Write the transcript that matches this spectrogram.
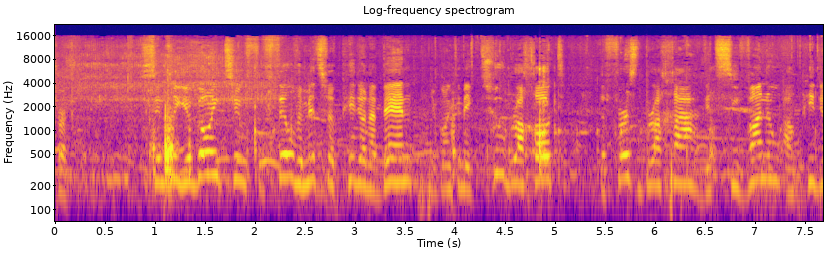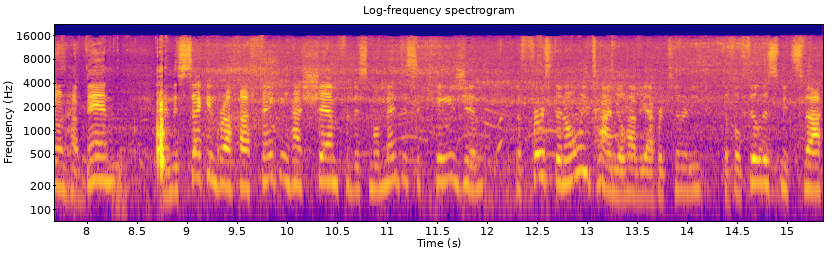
Sure. Simcha, you're going to fulfill the mitzvah of Pidyon Haben. You're going to make two brachot. The first bracha, Vitzivanu al Pidyon Haben. And the second bracha, thanking Hashem for this momentous occasion, the first and only time you'll have the opportunity to fulfill this mitzvah,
